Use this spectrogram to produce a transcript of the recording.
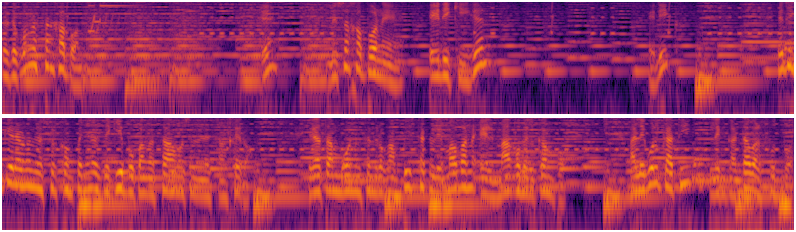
¿Desde cuándo está en Japón? ¿Eh? ¿En esa Japone Eric Eagle? ¿Eric? Eric era uno de nuestros compañeros de equipo cuando estábamos en el extranjero. Era tan bueno un centrocampista que le llamaban el mago del campo. Al igual que a ti, le encantaba el fútbol.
